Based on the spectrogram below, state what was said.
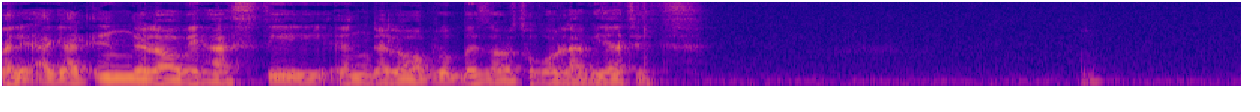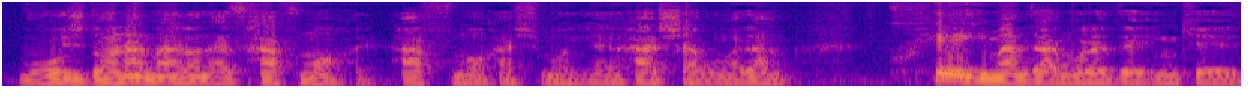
ولی اگر انقلابی هستی انقلاب رو بذار تو اولویتت. وجدانن من الان از هفت ماه هفت ماه هشت ماه یعنی هر شب اومدم کی من در مورد اینکه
